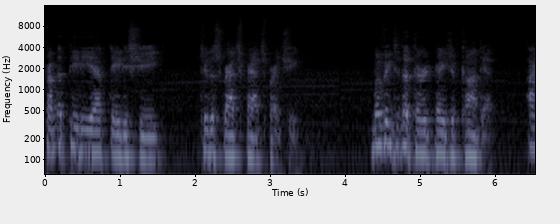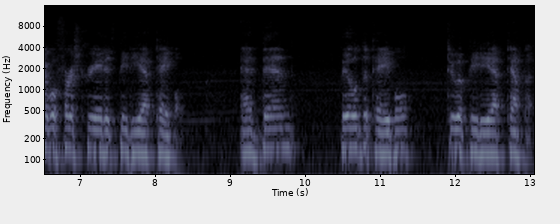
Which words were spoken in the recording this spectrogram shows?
from the PDF datasheet to the Scratchpad spreadsheet. Moving to the third page of content, I will first create a PDF table and then build the table to a PDF template,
